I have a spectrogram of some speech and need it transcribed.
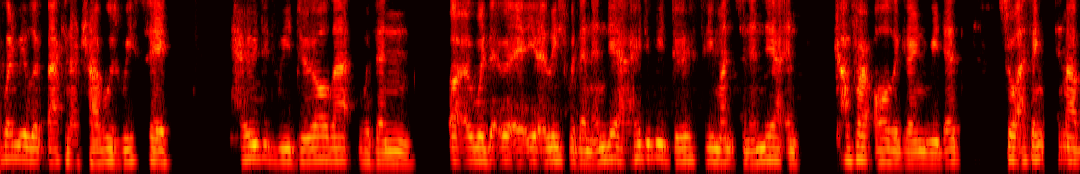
when we look back in our travels, we say, how did we do all that within uh, with uh, at least within India. How did we do three months in India and cover all the ground we did? So I think in my,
